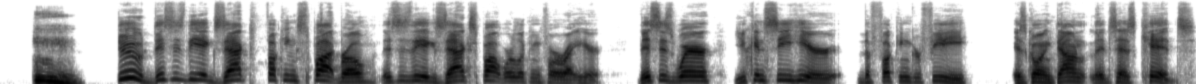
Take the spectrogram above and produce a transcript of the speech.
Dude, this is the exact fucking spot, bro. This is the exact spot we're looking for right here. This is where you can see here the fucking graffiti is going down. It says kids.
